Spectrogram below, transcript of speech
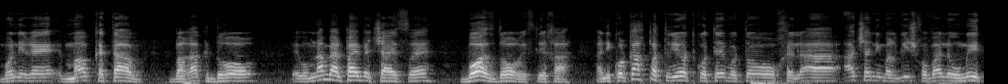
בוא נראה מה כתב ברק דרור, אה, אמנם ב-2019, בועז דרורי, סליחה. אני כל כך פטריוט, כותב אותו חלאה, עד שאני מרגיש חובה לאומית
